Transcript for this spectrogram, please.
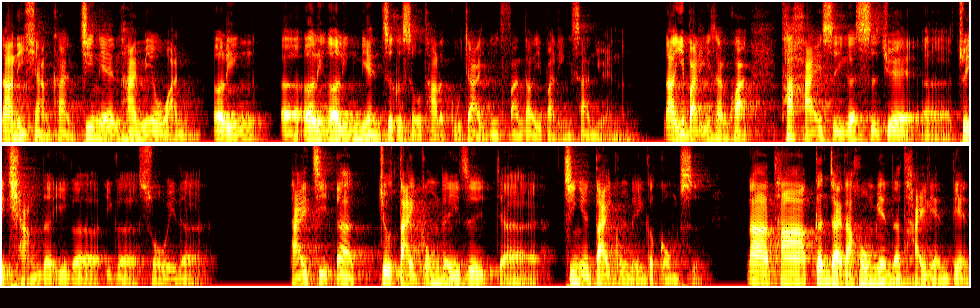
那你想看，今年还没有完，二零呃二零二零年这个时候，它的股价已经翻到一百零三元了。那一百零三块，它还是一个世界呃最强的一个一个所谓的台积呃就代工的一只呃晶圆代工的一个公司。那它跟在它后面的台联电，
